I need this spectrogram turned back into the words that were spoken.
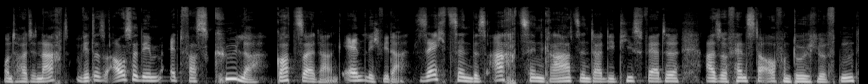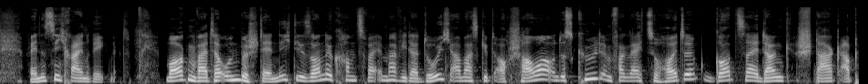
Und heute Nacht wird es außerdem etwas kühler. Gott sei Dank. Endlich wieder. 16 bis 18 Grad sind da die Tiefswerte, also Fenster auf und durchlüften, wenn es nicht reinregnet. Morgen weiter unbeständig. Die Sonne kommt zwar immer wieder durch, aber es gibt auch Schauer und es kühlt im Vergleich zu heute Gott sei Dank stark ab.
